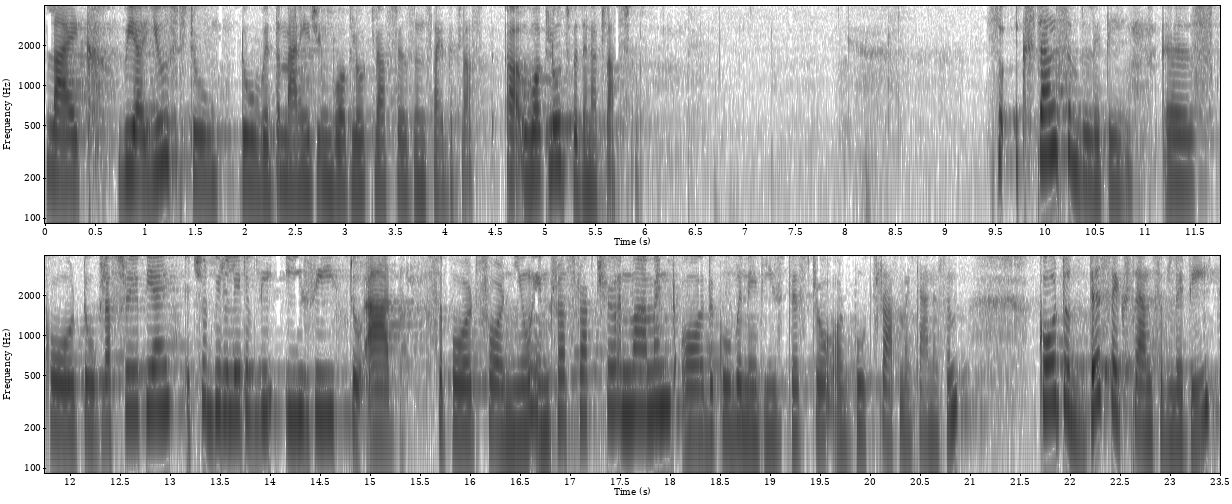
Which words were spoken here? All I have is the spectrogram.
like we are used to do with the managing workload clusters inside the cluster, uh, workloads within a cluster. So extensibility is core to Cluster API. It should be relatively easy to add support for new infrastructure environment or the Kubernetes distro or bootstrap mechanism. Core to this extensibility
